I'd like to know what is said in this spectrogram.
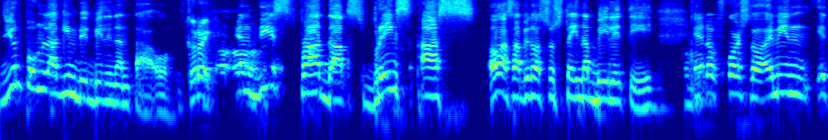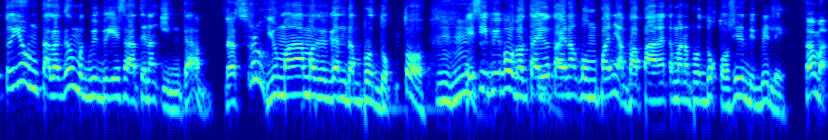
yun po ang laging bibili ng tao. Correct. And these products brings us, oh, sabi ko, sustainability. And of course, no, I mean, ito yung talagang magbibigay sa atin ng income. That's true. Yung mga magagandang produkto. Mhm. Isipin mo, magtayo tayo ng kumpanya, papangit naman ang produkto, sino bibili? Tama.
